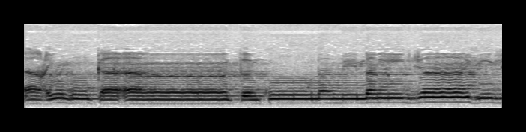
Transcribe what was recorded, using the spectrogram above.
أعظك أن تكون من الجاهلين.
